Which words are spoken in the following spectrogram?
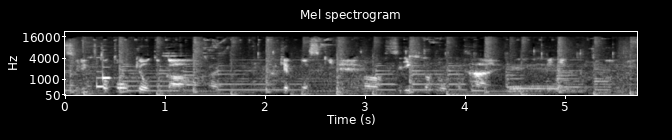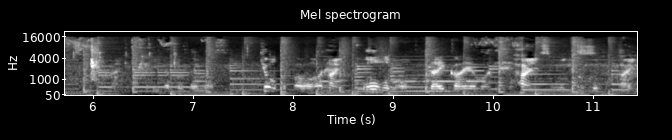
スリフト東京とかはい。結構好きで、あスリフトトークはい、見に行くことが多いです、はい。ありがとうございます。今日とかはあれ、はい。王の代官山で。はい、そうです。はい。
